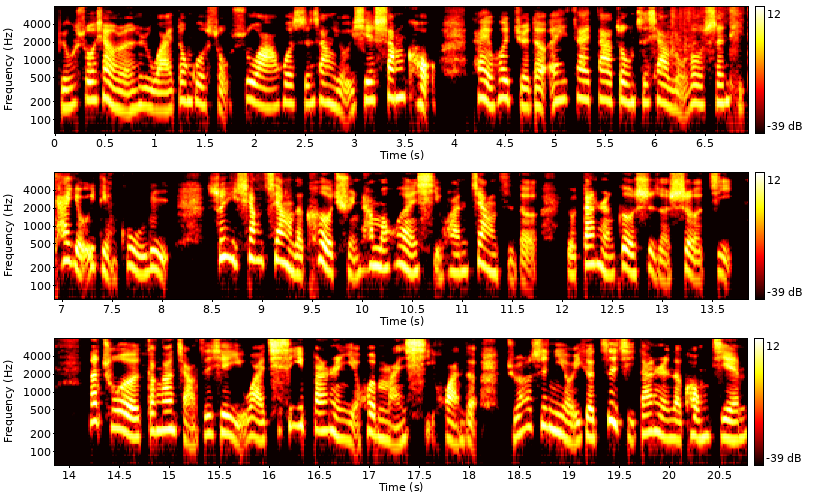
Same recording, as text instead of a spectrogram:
比如说像有人乳癌动过手术啊，或身上有一些伤口，他也会觉得诶，在大众之下裸露身体，他有一点顾虑。所以像这样的客群，他们会很喜欢这样子的有单人各式的设计。那除了刚刚讲这些以外，其实一般人也会蛮喜欢的，主要是你有一个自己单人的空间，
